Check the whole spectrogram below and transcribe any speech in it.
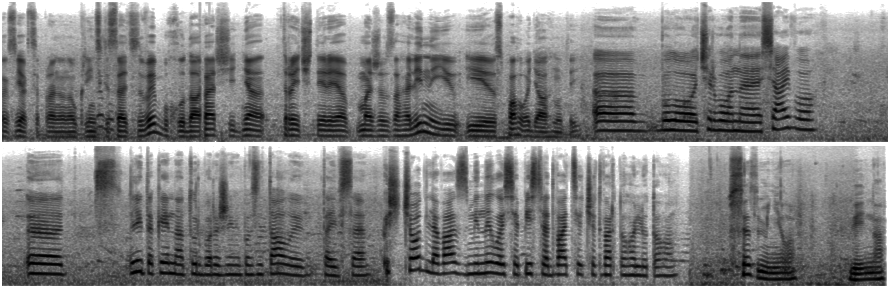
так як це правильно на українській сказати, з вибуху. Да. Перші дня 3-4 я майже взагалі не їв і спав одягнутий. Е, було червоне сяйво. Е, літаки на турборежимі повзлітали та й все. Що для вас змінилося після 24 лютого? Все змінила війна.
